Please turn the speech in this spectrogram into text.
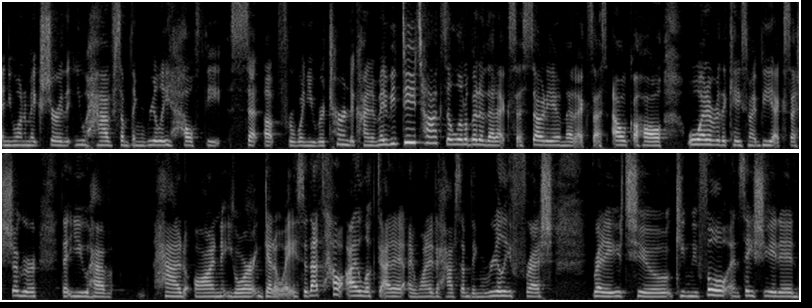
and you want to make sure that you have something really healthy set up for when you return to kind of maybe detox a little bit of that excess sodium, that excess alcohol, whatever the case might be, excess sugar that you have had on your getaway. So that's how I looked at it. I wanted to have something really fresh ready to keep me full and satiated,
